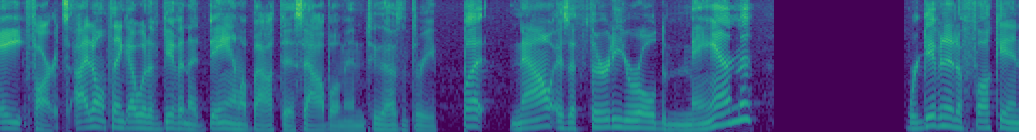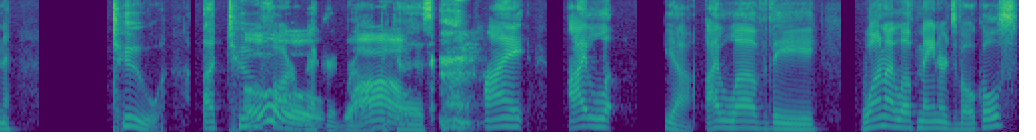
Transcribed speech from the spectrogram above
eight farts. I don't think I would have given a damn about this album in 2003. But now, as a 30 year old man, we're giving it a fucking two. A two fart Oh, record, bro. wow. Because I, I love, yeah, I love the one, I love Maynard's vocals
